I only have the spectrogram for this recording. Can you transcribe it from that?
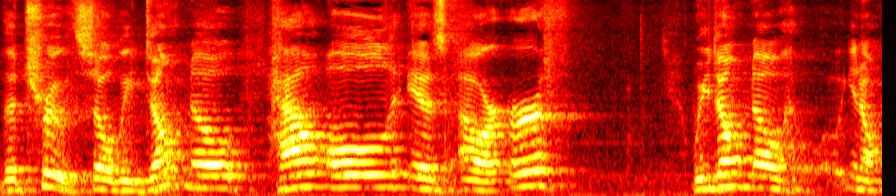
the truth. So we don't know how old is our earth. We don't know, you know,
